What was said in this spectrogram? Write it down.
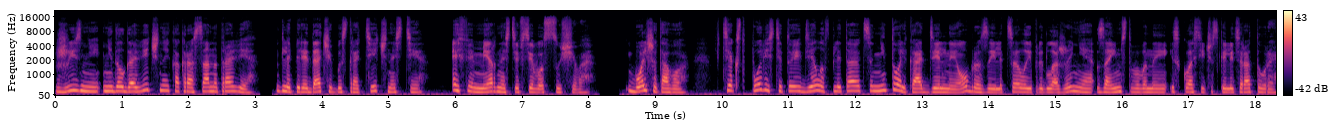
жизни недолговечной, как роса на траве — для передачи быстротечности, эфемерности всего сущего. Больше того, в текст повести то и дело вплетаются не только отдельные образы или целые предложения, заимствованные из классической литературы.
